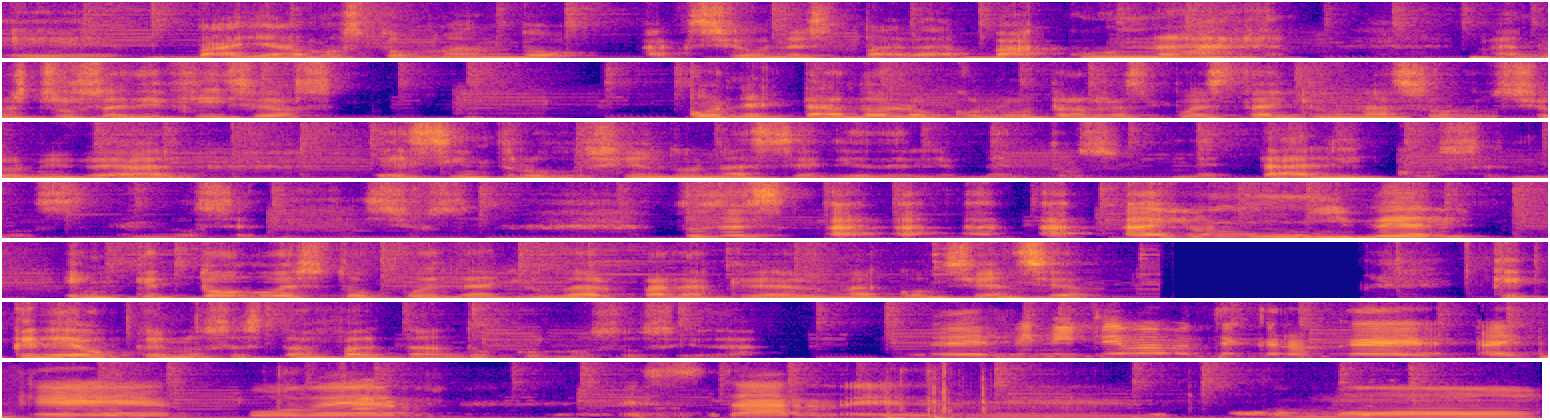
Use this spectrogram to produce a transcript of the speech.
eh, vayamos tomando acciones para vacunar a nuestros edificios conectándolo con otra respuesta y una solución ideal es introduciendo una serie de elementos metálicos en los, en los edificios. Entonces, hay un nivel en que todo esto puede ayudar para crear una conciencia que creo que nos está faltando como sociedad. Definitivamente creo que hay que poder estar eh, como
